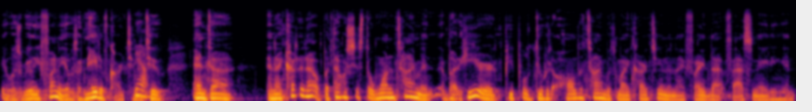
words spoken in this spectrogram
it was really funny. It was a native cartoon Yeah. too. And, uh, and I cut it out, but that was just a one time. And but here, people do it all the time with my cartoon, and I find that fascinating. And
